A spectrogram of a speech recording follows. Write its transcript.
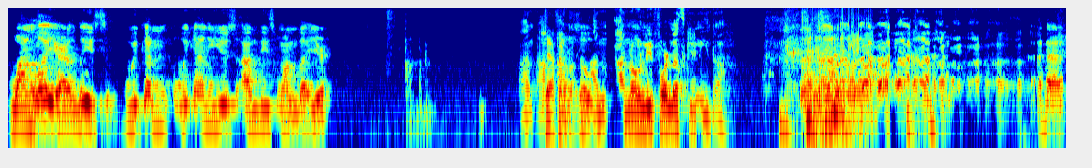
One layer at least. We can we can use at least one layer. And, and, Definitely. and, and only for la esquinita.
